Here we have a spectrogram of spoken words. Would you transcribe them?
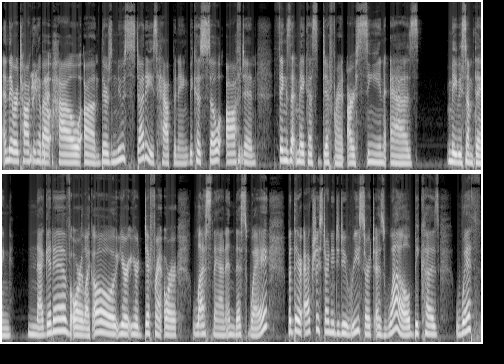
And they were talking about how um, there's new studies happening because so often things that make us different are seen as maybe something negative or like oh you're you're different or less than in this way. But they're actually starting to do research as well because with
